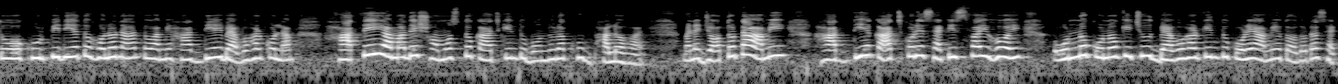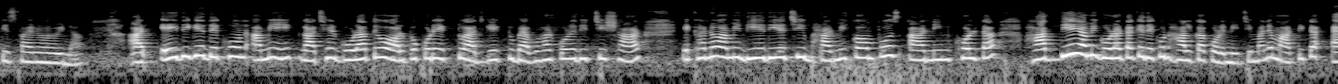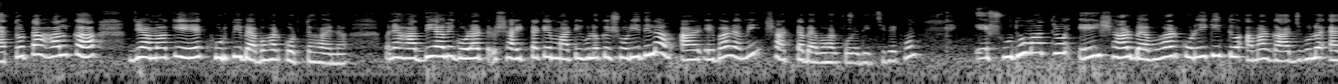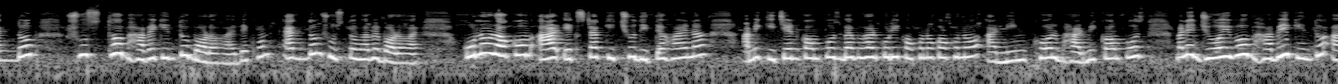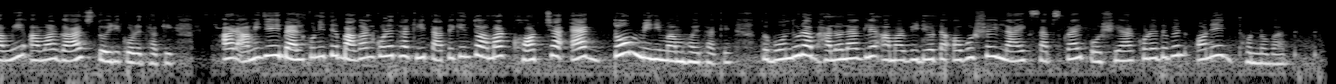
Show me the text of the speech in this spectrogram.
তো খুরপি দিয়ে তো হলো না, তো আমি হাত দিয়েই ব্যবহার করলাম। হাতেই আমাদের সমস্ত কাজ কিন্তু বন্ধুরা খুব ভালো হয়। মানে যতটা আমি হাত দিয়ে কাজ করে স্যাটিসফাই হই, অন্য কোনো কিছু ব্যবহার কিন্তু করে আমিও ততটা স্যাটিসফাই হই না। আর এই দিকে দেখুন, আমি গাছের গোড়াতেও অল্প করে একটু আজকে একটু ব্যবহার করে দিচ্ছি সার। এখানেও আমি দিয়ে দিয়েছি ভার্মি কম্পোস্ট আর নিমখোলটা হাত দিয়েই আমি গোড়াটাকে দেখুন হালকা করে নিচ্ছি। মানে মাটিটা এতটা হালকা যে আমাকে খুরপি ব্যবহার করতে হয় না। মানে হাত দিয়ে আমি গোড়া সাইডটাকে মাটিগুলোকে সরিয়ে দিলাম আর এবার আমি সারটা ব্যবহার করে দিচ্ছি। দেখুন এ শুধুমাত্র এই সার ব্যবহার করেই কিন্তু আমার গাছগুলো একদম সুস্থভাবে কিন্তু বড় হয়। দেখুন, একদম সুস্থভাবে বড় হয়। কোনো রকম আর এক্সট্রা কিছু দিতে হয় না। আমি কিচেন কম্পোস্ট ব্যবহার করি কখনো কখনো, আর নিমখোল ভার্মি কম্পোস্ট মানে জৈবভাবেই কিন্তু আমি আমার গাছ তৈরি করে থাকি। আর আমি যেই ব্যালকনিতে বাগান করে থাকি, তাতে কিন্তু আমার খরচা একদম মিনিমাম হয়ে থাকে। তো বন্ধুরা, ভালো লাগলে আমার ভিডিওটা অবশ্যই লাইক, সাবস্ক্রাইব ও শেয়ার করে দেবেন। অনেক ধন্যবাদ।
